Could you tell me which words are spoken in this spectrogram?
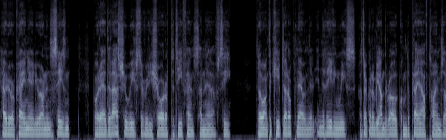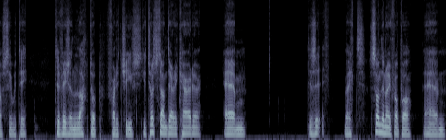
how they were playing earlier on in the season, but uh, the last few weeks they really shored up the defense, and uh, obviously they want to keep that up now in the in the leading weeks because they're going to be on the road come the playoff times. Obviously with the division locked up for the Chiefs. You touched on Derek Carter. Um, is it like Sunday night football? Um,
